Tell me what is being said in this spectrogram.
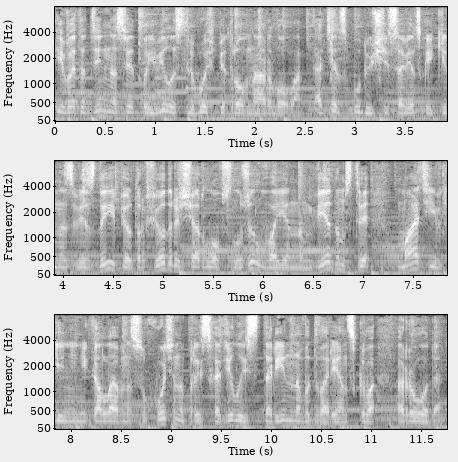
и в этот день на свет появилась Любовь Петровна Орлова. Отец будущей советской кинозвезды Петр Федорович Орлов служил в военном ведомстве. Мать Евгения Николаевна Сухотина происходила из старинного дворянского рода.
